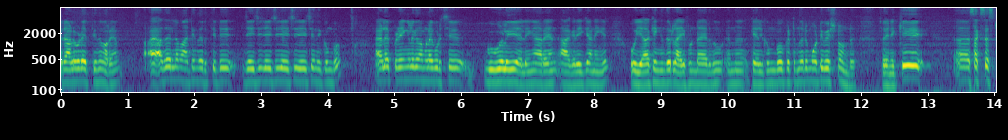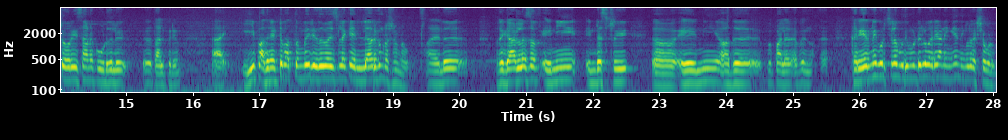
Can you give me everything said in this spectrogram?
ഒരാളിവിടെ എത്തി എത്തിയെന്ന് പറയാം. അതെല്ലാം മാറ്റി നിർത്തിയിട്ട് ജയിച്ച് ജയിച്ച് ജയിച്ച് ജയിച്ച് നിൽക്കുമ്പോൾ അയാൾ എപ്പോഴെങ്കിലും നമ്മളെ കുറിച്ച് ഗൂഗിൾ ചെയ്യുക അല്ലെങ്കിൽ അറിയാൻ ആഗ്രഹിക്കുകയാണെങ്കിൽ ഓ ഇയാൾക്ക് ഇങ്ങനത്തെ ഒരു ലൈഫ് ഉണ്ടായിരുന്നു എന്ന് കേൾക്കുമ്പോൾ കിട്ടുന്ന ഒരു മോട്ടിവേഷനും ഉണ്ട്. സോ എനിക്ക് സക്സസ് സ്റ്റോറീസ് ആണ് കൂടുതൽ താല്പര്യം. ഈ പതിനെട്ട് പത്തൊമ്പത് ഇരുപത് വയസ്സിലൊക്കെ എല്ലാവർക്കും പ്രശ്നം ഉണ്ടാവും അതായത് regardless of any industry any അത് പല കരിയറിനെ കുറിച്ചുള്ള ബുദ്ധിമുട്ടുകൾ വരികയാണെങ്കിൽ നിങ്ങൾ രക്ഷപ്പെടും.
